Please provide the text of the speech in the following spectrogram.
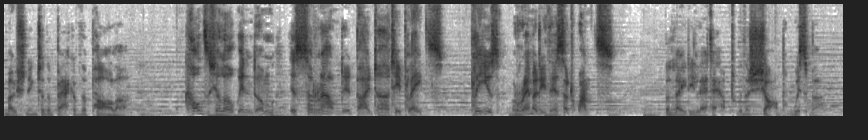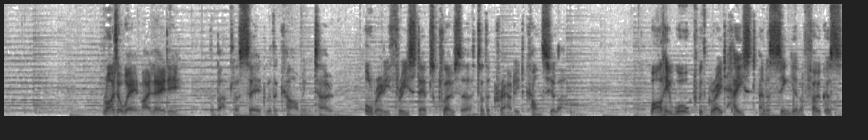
motioning to the back of the parlour. Consular Wyndham is surrounded by dirty plates. Please remedy this at once. The lady let out with a sharp whisper. Right away, my lady, the butler said with a calming tone, already three steps closer to the crowded consular. While he walked with great haste and a singular focus,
